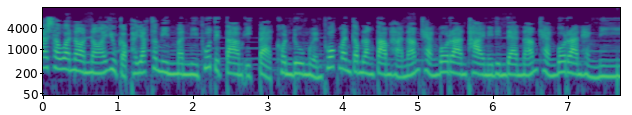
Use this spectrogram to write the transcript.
ราชาวานอนน้อยอยู่กับพยัคฆ์มินมันมีผู้ติดตามอีก 8 คนดูเหมือนพวกมันกำลังตามหาน้ำแข็งโบราณภายในดินแดนน้ำแข็งโบราณแห่งนี้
